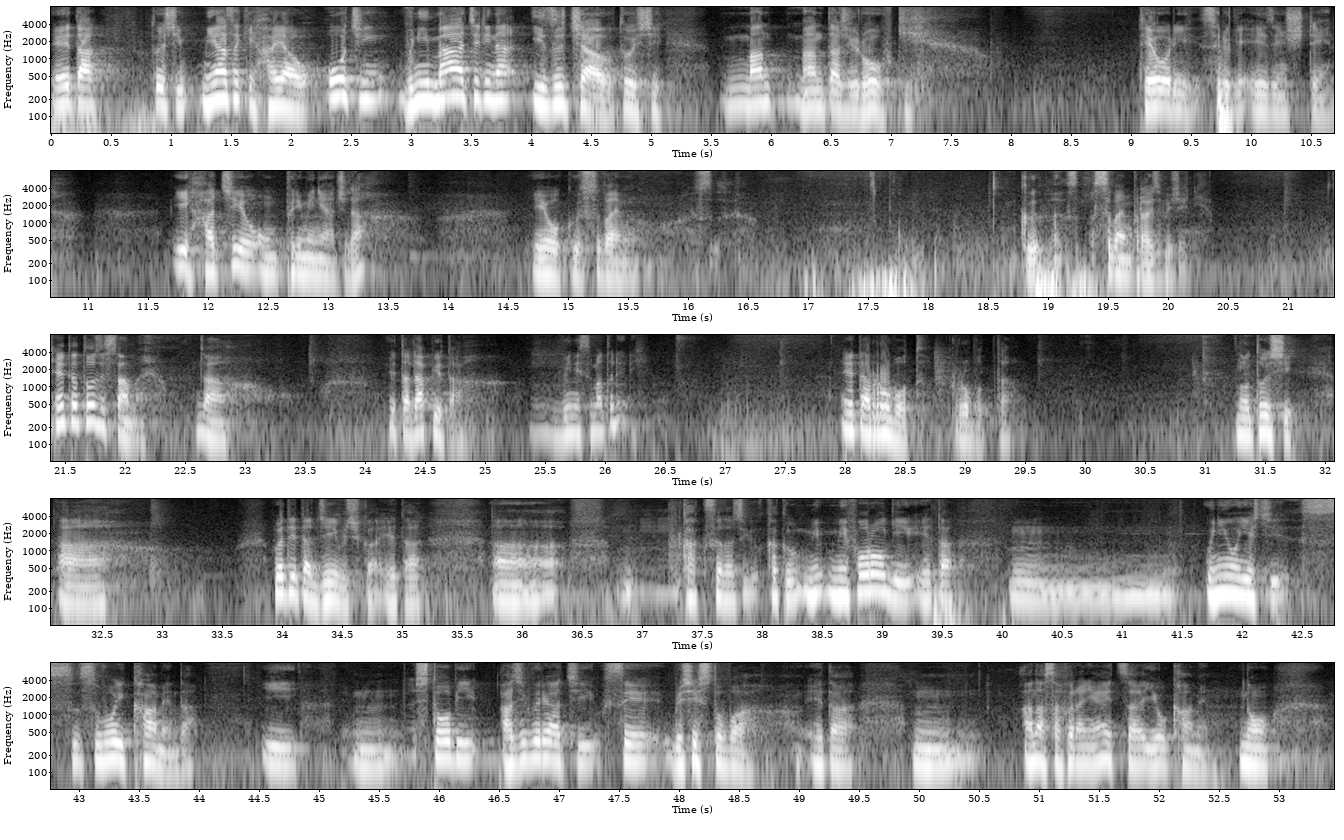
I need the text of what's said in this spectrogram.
Это, とし宮崎駿おうちんウニマーチリナイズチャウとしマンマンタジュローフキテオリセルゲエーゼンシュテイナイハチオンプリミニアチだ。イオクスバイムクスバイムプライズビジニアエタ当時サマイだエタラピュタ。ヴィニスマトレリ。エタロボット。ロボット。の都市。あプレテタジーブしか。得た。あ各形各ミフォロギー得た。うんウニオイエシすすごいカーメンだ。いい、うん、シトビアジブレアチ不正ブシストバー得た、うん、アナサフラニアイツァイオカーメンの、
